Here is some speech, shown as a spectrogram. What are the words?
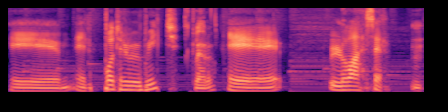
eh, el Pottery Rich, Claro. eh, lo va a hacer. Ujú.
